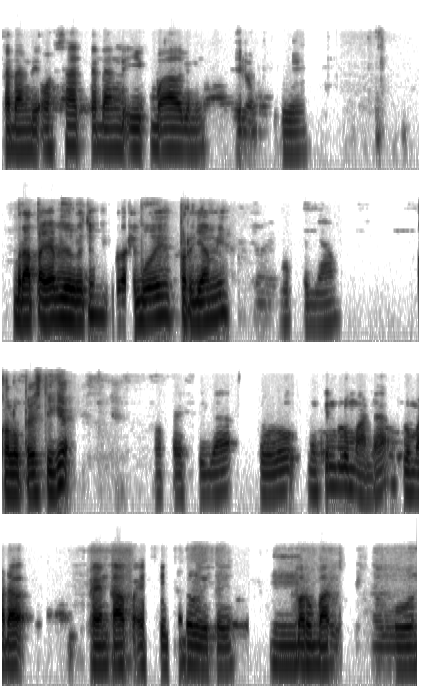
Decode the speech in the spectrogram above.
Kadang di Osat, kadang di Iqbal gitu. Iya. Berapa ya dulu tuh? 2000 ya per jam ya. Per jam. Kalau PS3 Kalau PS3 dulu mungkin belum ada, belum ada rental PS3 dulu itu ya. hmm, Baru-baru tahun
